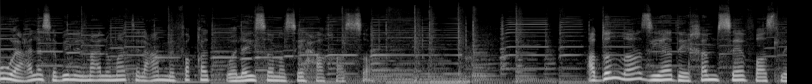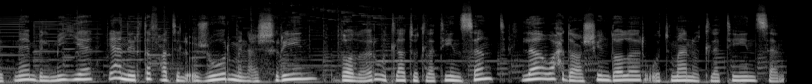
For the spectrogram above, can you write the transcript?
هو على سبيل المعلومات العامة فقط وليس نصيحة خاصة. عبد الله زيادة 5.2% يعني ارتفعت الأجور من 20 دولار و33 سنت ل 21 دولار و38 سنت.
